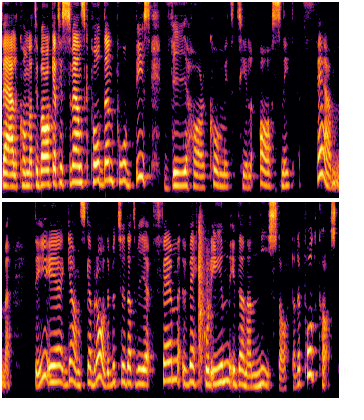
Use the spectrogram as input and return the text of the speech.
Välkomna tillbaka till Svenskpodden på BIS. Vi har kommit till avsnitt 5. Det är ganska bra. Det betyder att vi är fem veckor in i denna nystartade podcast.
